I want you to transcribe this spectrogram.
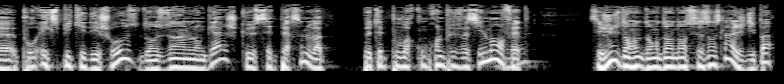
euh, pour expliquer des choses dans un langage que cette personne va peut-être pouvoir comprendre plus facilement en fait. C'est juste dans, dans, dans, dans ce sens-là. Je dis pas,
